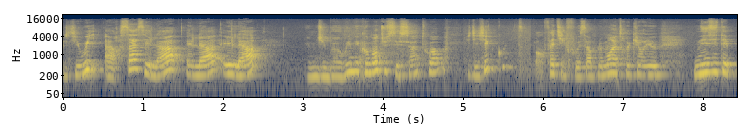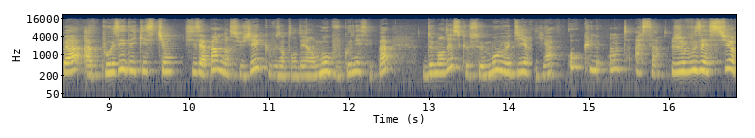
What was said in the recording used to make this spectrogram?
Je dis Oui, alors ça, c'est là, et là, et là. Il me dit Bah oui, mais comment tu sais ça, toi? Je dis J'écoute. En fait, il faut simplement être curieux. N'hésitez pas à poser des questions. Si ça parle d'un sujet, que vous entendez un mot que vous connaissez pas, demandez ce que ce mot veut dire. Il n'y a aucune honte à ça. Je vous assure.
